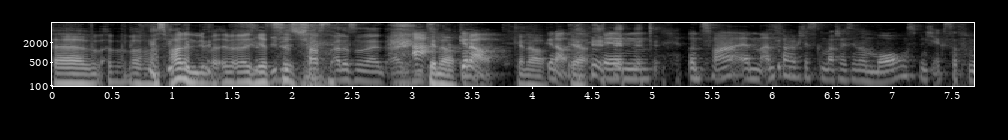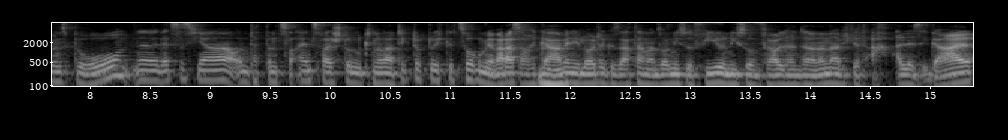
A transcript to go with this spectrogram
Äh, was war denn jetzt? Wie du schaffst alles in ein, ein ah, genau. genau, genau, genau. Ja. Ähm, und zwar ähm, am Anfang habe ich das gemacht, heißt immer morgens bin ich extra früh ins Büro äh, letztes Jahr und habe dann ein, zwei Stunden knaller TikTok durchgezogen. Mir war das auch egal, mhm. wenn die Leute gesagt haben, man soll nicht so viel und nicht so faul hintereinander. Habe ich gedacht, ach alles egal.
